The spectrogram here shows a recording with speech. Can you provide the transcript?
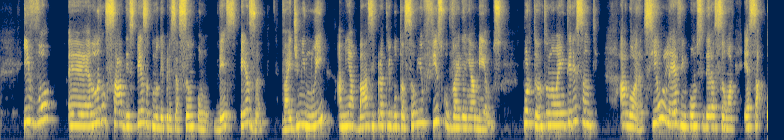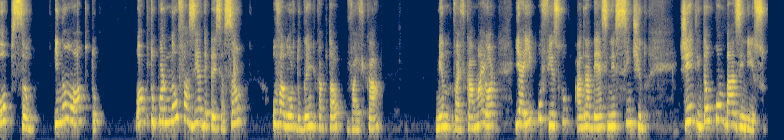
e vou é, lançar a despesa como depreciação, como despesa, vai diminuir a minha base para tributação e o fisco vai ganhar menos. Portanto, não é interessante. Agora, se eu levo em consideração a, essa opção e não opto, opto por não fazer a depreciação, o valor do ganho de capital vai ficar vai ficar maior e aí o fisco agradece nesse sentido. Gente, então com base nisso,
